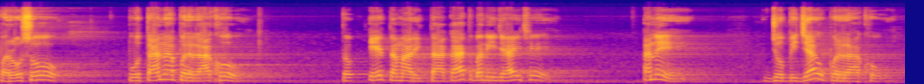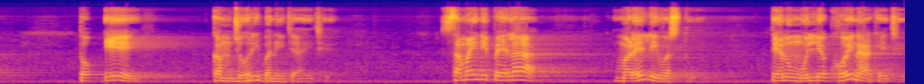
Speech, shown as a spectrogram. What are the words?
ભરોસો પોતાના પર રાખો તો એ તમારી તાકાત બની જાય છે. અને જો બીજા ઉપર રાખો તો એ કમજોરી બની જાય છે. સમયની પહેલાં મળેલી વસ્તુ. તેનું મૂલ્ય ખોઈ નાખે છે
